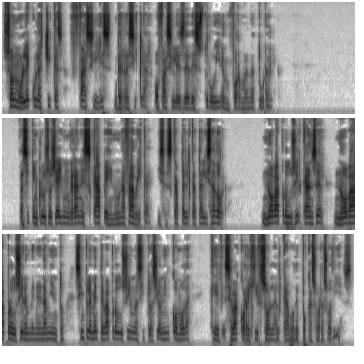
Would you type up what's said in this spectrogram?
son moléculas chicas fáciles de reciclar o fáciles de destruir en forma natural. Así que incluso si hay un gran escape en una fábrica y se escapa el catalizador, no va a producir cáncer, no va a producir envenenamiento, simplemente va a producir una situación incómoda que se va a corregir sola al cabo de pocas horas o días.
